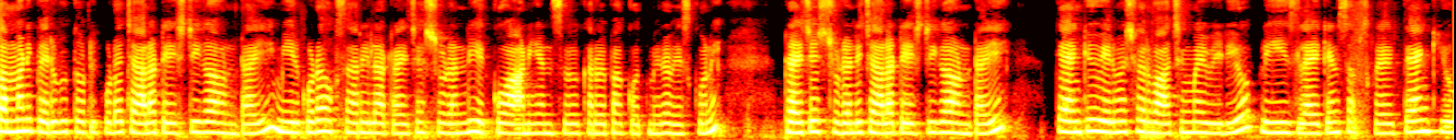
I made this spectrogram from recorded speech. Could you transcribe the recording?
కమ్మని పెరుగుతోటి కూడా చాలా టేస్టీగా ఉంటాయి. మీరు కూడా ఒకసారి ఇలా ట్రై చేసి చూడండి. ఎక్కువ ఆనియన్స్ కరివేపాకు కొత్తిమీర వేసుకొని ట్రై చేసి చూడండి. చాలా టేస్టీగా ఉంటాయి. Thank you very much for watching my video please like and subscribe thank you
